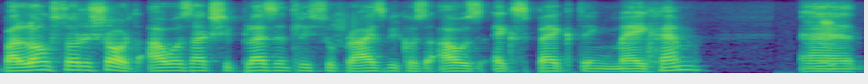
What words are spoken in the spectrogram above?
But long story short, I was actually pleasantly surprised because I was expecting mayhem, Mhm. and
